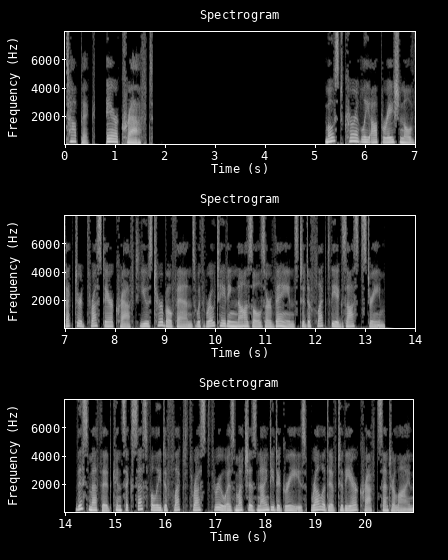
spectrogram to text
Topic: Aircraft. Most currently operational vectored thrust aircraft use turbofans with rotating nozzles or vanes to deflect the exhaust stream. This method can successfully deflect thrust through as much as 90 degrees, relative to the aircraft centerline.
